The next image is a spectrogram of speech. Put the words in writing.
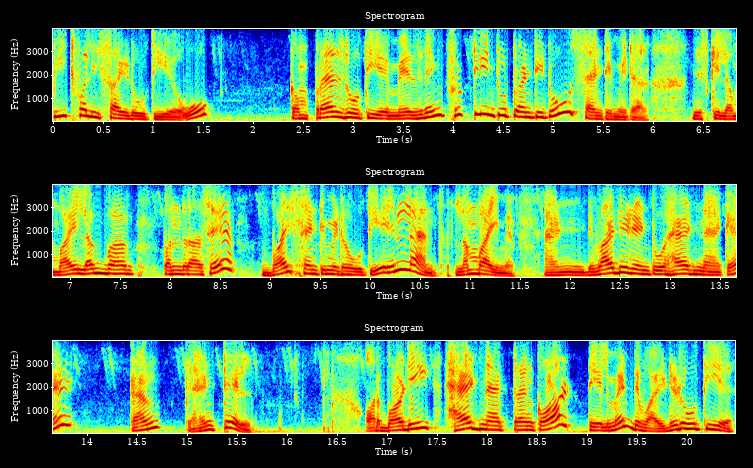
पीठ वाली साइड होती है, वो कंप्रेस्ड होती है मेजरिंग 15 टू 22 सेंटीमीटर जिसकी लंबाई लगभग 15 से 22 सेंटीमीटर होती है इन लेंथ लंबाई में and divided into head neck and trunk and tail और बॉडी हेड नेक ट्रंक और टेल में डिवाइडेड होती है।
